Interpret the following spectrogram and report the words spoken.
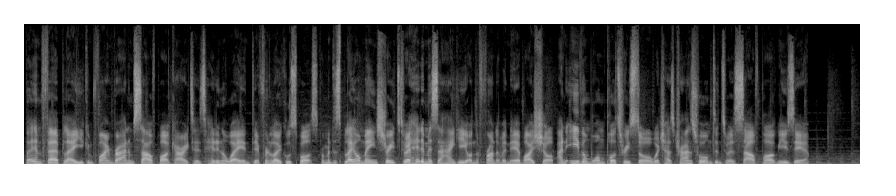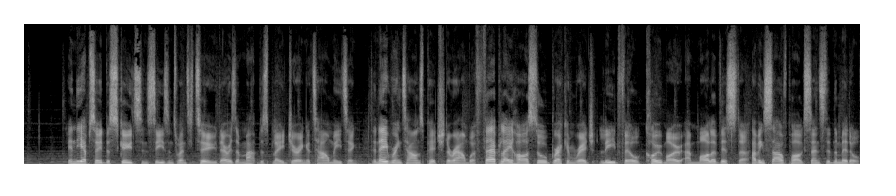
But in Fairplay, you can find random South Park characters hidden away in different local spots, from a display on Main Street to a hidden Mr. Hanky on the front of a nearby shop, and even one pottery store which has transformed into a South Park museum. In the episode The Scoots in season 22, there is a map displayed during a town meeting. The neighbouring towns pitched around were Fairplay, Hartsel, Breckenridge, Leadville, Como, and Marla Vista, having South Park centered in the middle.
